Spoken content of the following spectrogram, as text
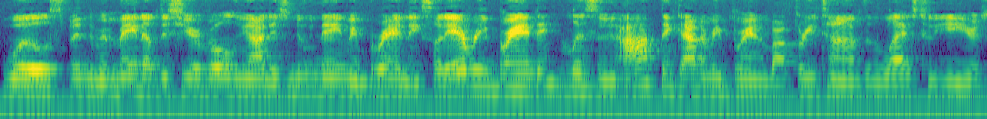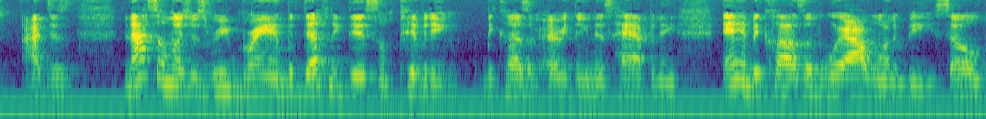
will spend the remainder of this year rolling out its new name and branding. So they're rebranding. Listen, I think I done rebranded about three times in the last two years. I just not so much as rebrand, but definitely did some pivoting because of everything that's happening and because of where I want to be. So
